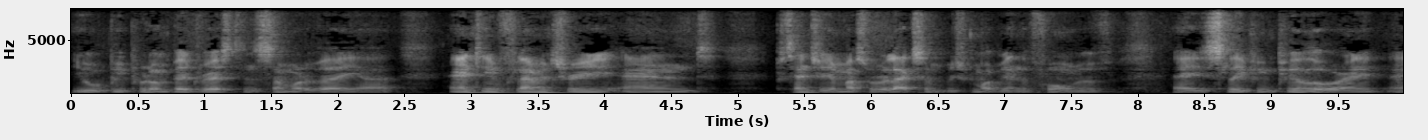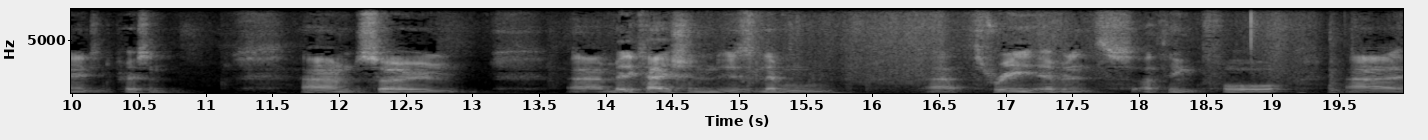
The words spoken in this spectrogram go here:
you will be put on bed rest and somewhat of a uh, anti inflammatory and potentially a muscle relaxant, which might be in the form of a sleeping pill or an antidepressant. Um, so, uh, medication is level uh, three evidence, I think, for uh,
